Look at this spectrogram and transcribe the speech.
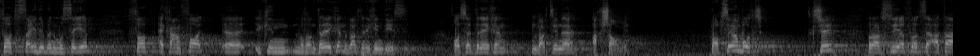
thot Said ibn Musayyib, thot e kanë fal i kin, do të thon drekën n'vaktin e ikindis ose drekën në vaktin e akshamit. Po pse janë bo t'këqij? Për arsye thot se ata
